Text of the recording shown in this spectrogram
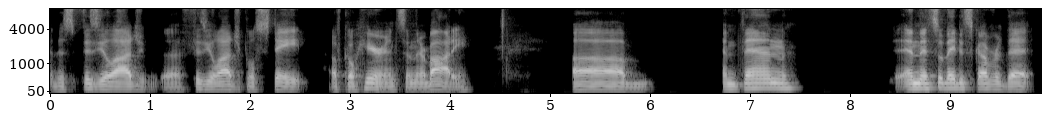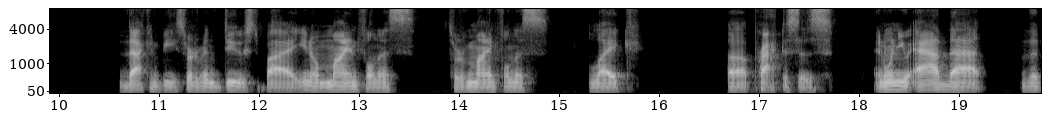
this physiological uh, physiological state of coherence in their body um and then and then so they discovered that that can be sort of induced by you know mindfulness sort of mindfulness like uh practices. And when you add that the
